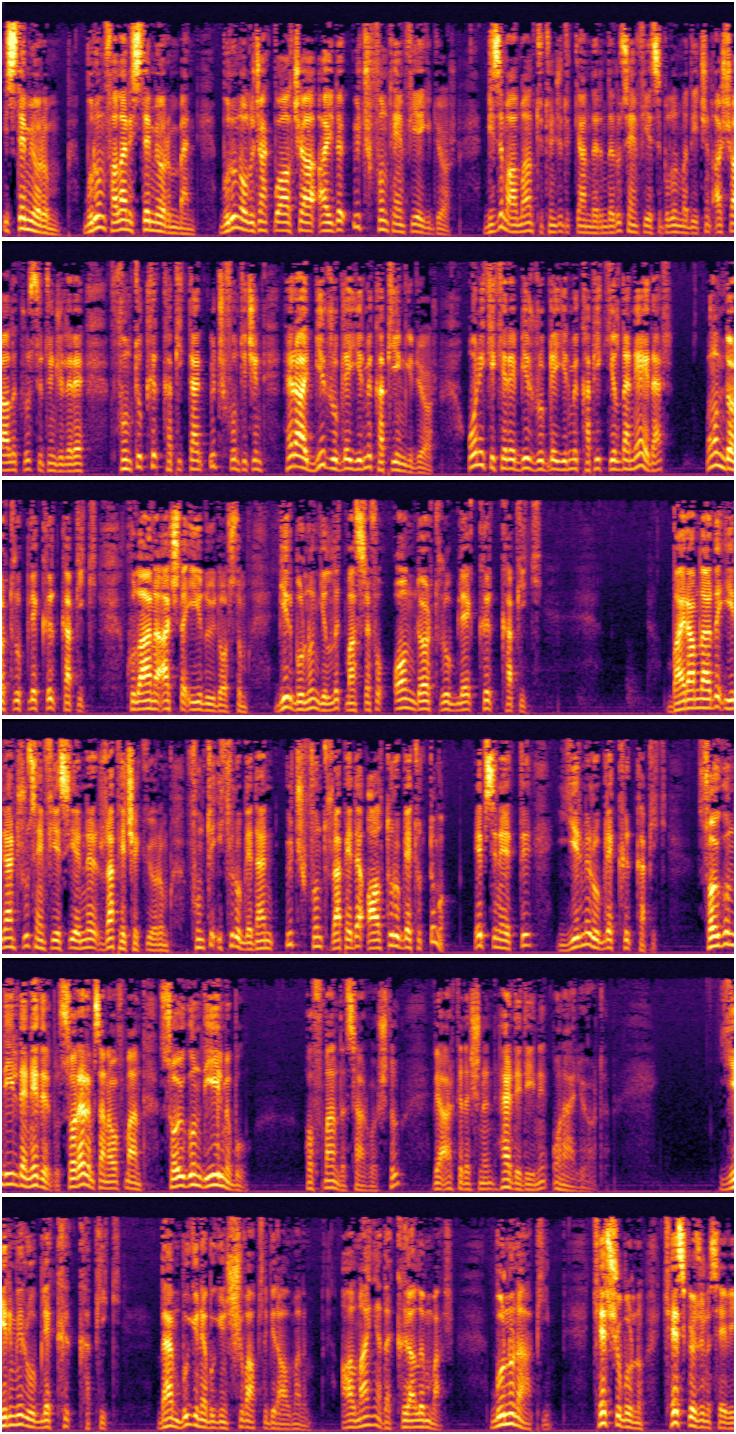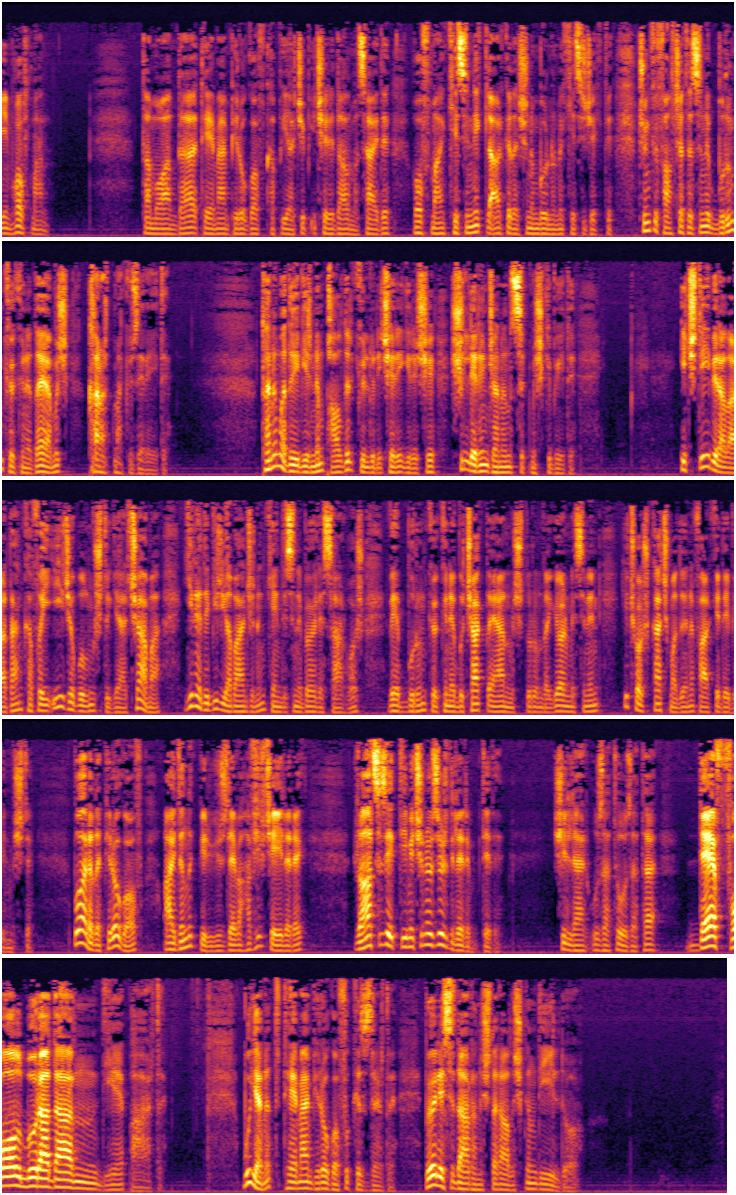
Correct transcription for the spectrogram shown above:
İstemiyorum, burun falan istemiyorum ben. Burun olacak bu alçağa ayda üç funt enfiye gidiyor. Bizim Alman tütüncü dükkanlarında Rus enfiyesi bulunmadığı için aşağılık Rus tütüncülere funtu 40 kapikten 3 funt için her ay 1 ruble 20 kapiğim gidiyor. 12 kere 1 ruble 20 kapik yılda ne eder? 14 ruble 40 kapik. Kulağını aç da iyi duy dostum. Bir burnun yıllık masrafı 14 ruble 40 kapik. Bayramlarda iğrenç Rus enfiyesi yerine rape çekiyorum. Funtu 2 rubleden 3 funt rapede 6 ruble tuttu mu? Hepsine etti 20 ruble 40 kapik. Soygun değil de nedir bu? Sorarım sana Hoffman. Soygun değil mi bu? Hoffman da sarhoştu ve arkadaşının her dediğini onaylıyordu. 20 ruble 40 kapik. Ben bugüne bugün şıvaplı bir Almanım. Almanya'da kralım var. Burnu ne yapayım? Kes şu burnu, kes gözünü seveyim Hoffman. Tam o anda Teğmen Pirogov kapıyı açıp içeri dalmasaydı, Hoffman kesinlikle arkadaşının burnunu kesecekti. Çünkü falçatasını burun köküne dayamış, kanırtmak üzereydi. Tanımadığı birinin paldır küldür içeri girişi, Schiller'in canını sıkmış gibiydi. İçtiği biralardan kafayı iyice bulmuştu gerçi ama yine de bir yabancının kendisini böyle sarhoş ve burun köküne bıçak dayanmış durumda görmesinin hiç hoş kaçmadığını fark edebilmişti. Bu arada Pirogov aydınlık bir yüzle ve hafifçe eğilerek Rahatsız ettiğim için özür dilerim dedi. Şiller uzata uzata defol buradan diye bağırdı. Bu yanıt Teğmen Pirogov'u kızdırdı. Böylesi davranışlara alışkın değildi o.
